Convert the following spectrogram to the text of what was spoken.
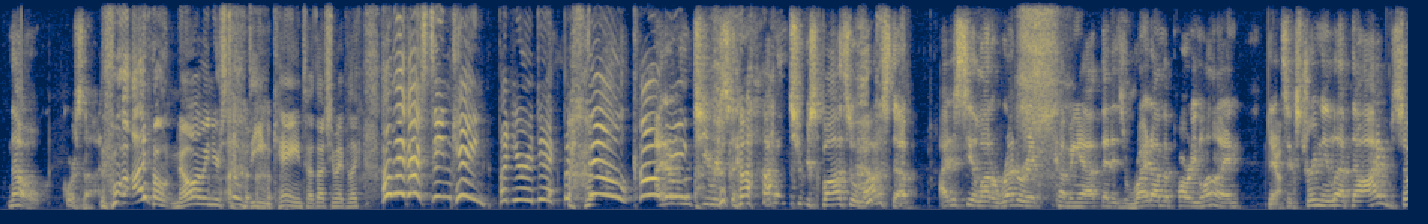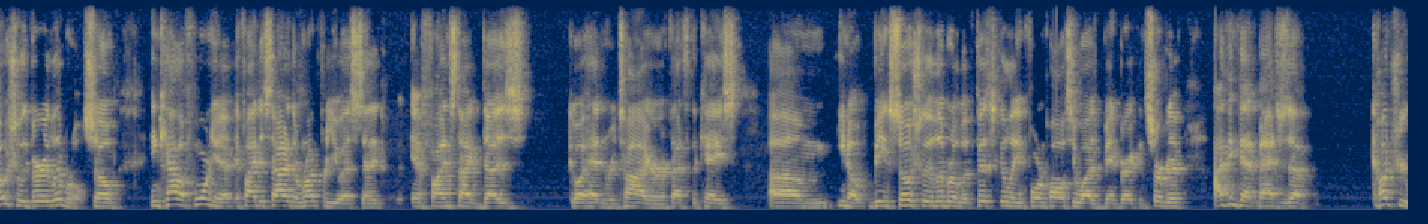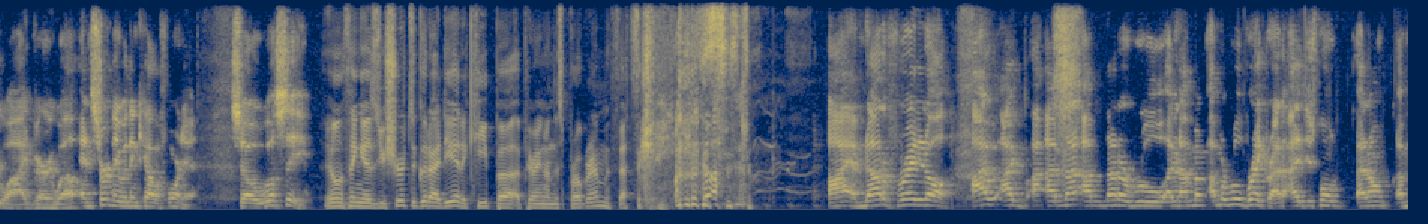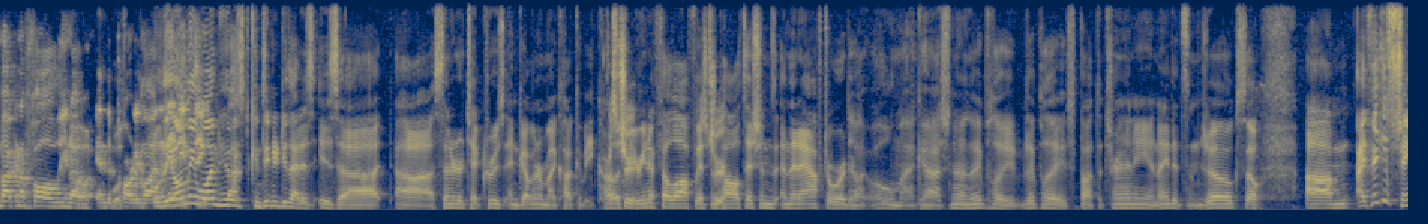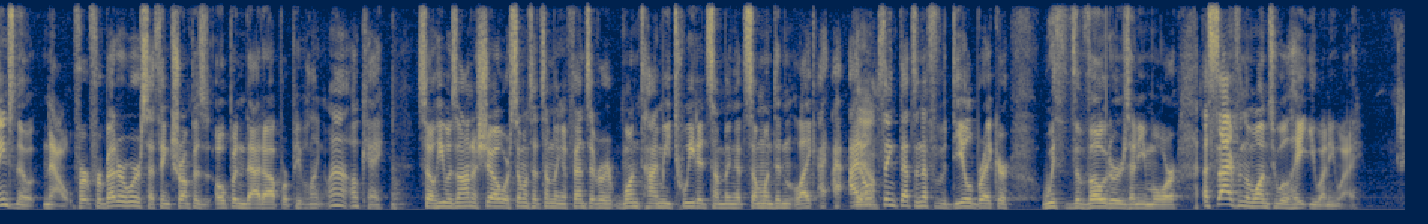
No, of course not. Well, I don't know. I mean, you're still Dean Cain, so I thought she might be like, "Oh my gosh, Dean Cain!" But you're a dick. But still, call I don't know what she, res- I don't know she responds to a lot of stuff. I just see a lot of rhetoric coming out that is right on the party line. That's Yeah. extremely left. Now I'm socially very liberal, so in California, if I decided to run for U.S. Senate, if Feinstein does go ahead and retire, if that's the case, um, you know, being socially liberal but fiscally and foreign policy wise being very conservative, I think that matches up countrywide very well, and certainly within California. So we'll see. The only thing is, you sure it's a good idea to keep uh, appearing on this program if that's the case? I am not afraid at all. I, I, I'm not. I'm not a rule. I mean, I'm a, I'm a rule breaker. I, I just won't. I don't. I'm not going to fall. You know, in the party line. well, the only anything. one who's continued to do that is is uh, uh, Senator Ted Cruz and Governor Mike Huckabee. Carlos true. Fiorina fell off with That's some true. politicians, and then afterward they're like, "Oh my gosh, no, they play they play spot the tranny, and they did some jokes." So um, I think it's changed though now, for for better or worse. I think Trump has opened that up where people are like, "Well, okay." So he was on a show where someone said something offensive, or one time he tweeted something that someone didn't like. I, I, I Yeah. don't think that's enough of a deal breaker with the voters anymore, aside from the ones who will hate you anyway.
